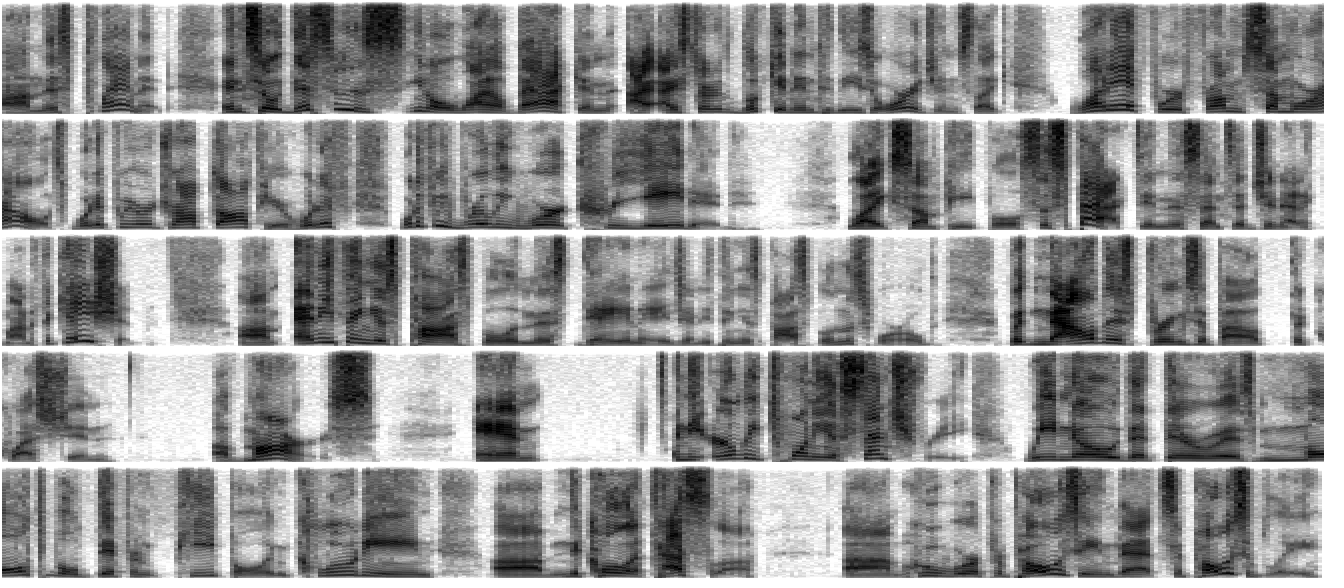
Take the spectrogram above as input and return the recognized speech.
on this planet. And so this was, you know, a while back, and I, I, started looking into these origins. Like, what if we're from somewhere else? What if we were dropped off here? What if, what if we really were created like some people suspect in the sense of genetic modification. Um, anything is possible in this day and age, anything is possible in this world. But now this brings about the question of Mars. And in the early 20th century, we know that there was multiple different people, including um, Nikola Tesla, um, who were proposing that supposedly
